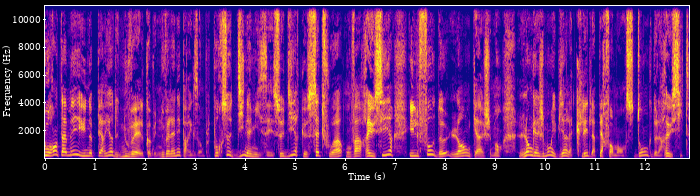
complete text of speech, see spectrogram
pour entamer une période nouvelle, comme une nouvelle année par exemple, pour se dynamiser, se dire que cette fois on va réussir, il faut de l'engagement. L'engagement est bien la clé de la performance, donc de la réussite.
